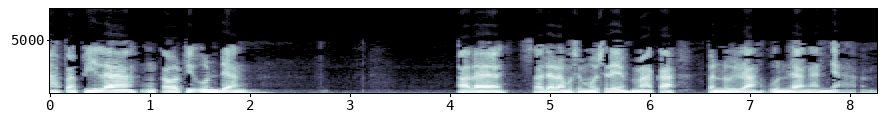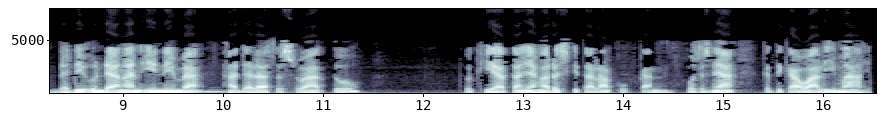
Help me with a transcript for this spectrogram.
apabila engkau diundang oleh saudara muslim-muslim, maka penuhilah undangannya. Jadi undangan ini, Mbak, adalah sesuatu kegiatan yang harus kita lakukan, khususnya ketika walimah.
